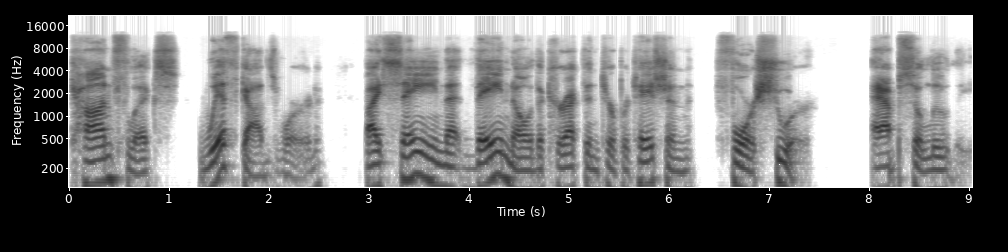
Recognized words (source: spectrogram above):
conflicts with God's word by saying that they know the correct interpretation for sure. Absolutely.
